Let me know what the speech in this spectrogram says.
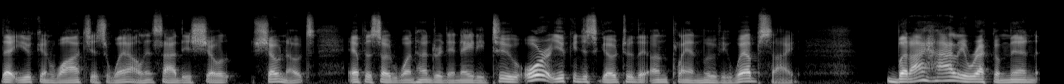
that you can watch as well inside these show show notes, episode 182, or you can just go to the Unplanned Movie website. But I highly recommend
